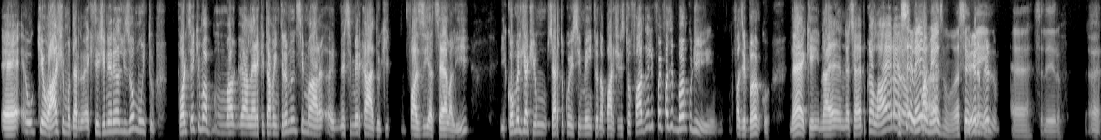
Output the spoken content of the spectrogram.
é, o que eu acho moderno é que você generalizou muito. Pode ser que uma, uma galera que estava entrando nesse, mar, eh, nesse mercado que fazia cela ali, e como ele já tinha um certo conhecimento na parte de estofado, ele foi fazer banco de. fazer banco, né? Que na, é- nessa época lá era. é celeiro mesmo. Acertei. Celeiro mesmo? É, celeiro. É,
